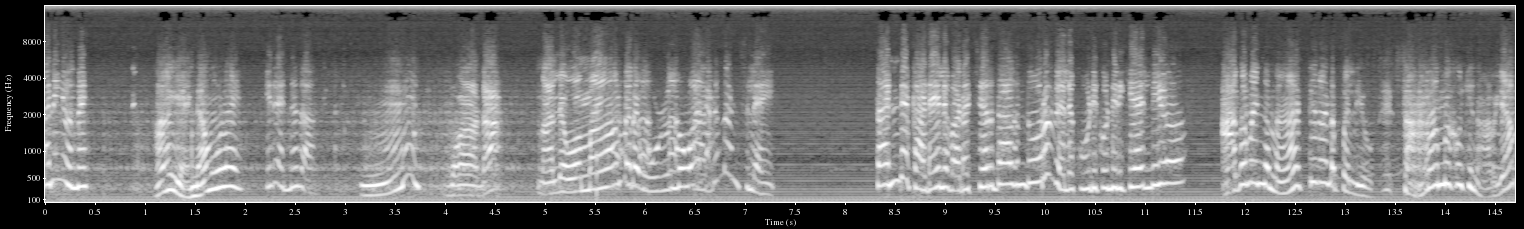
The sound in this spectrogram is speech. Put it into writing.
താനിങ്ങി വന്നേ. ആ എന്നാ മോളെ? ഇത് എന്നതാ? വട. നല്ല ഒന്നാം തരം ഉഴുന്നു വട. അത് മനസ്സിലായി. തന്റെ കടയിൽ വട ചെറുതാകും തോറും വില കൂടിക്കൊണ്ടിരിക്കല്ലയോ അത് പിന്നെ നാട്ടു നടപ്പല്ലയോ? സാറാമ്മ കൊച്ചിന് അറിയാൻ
